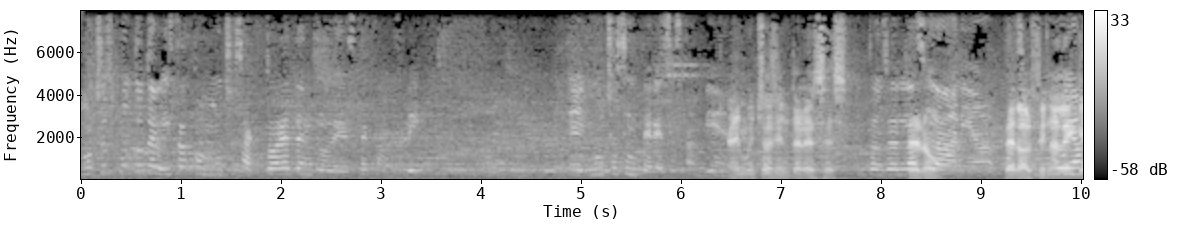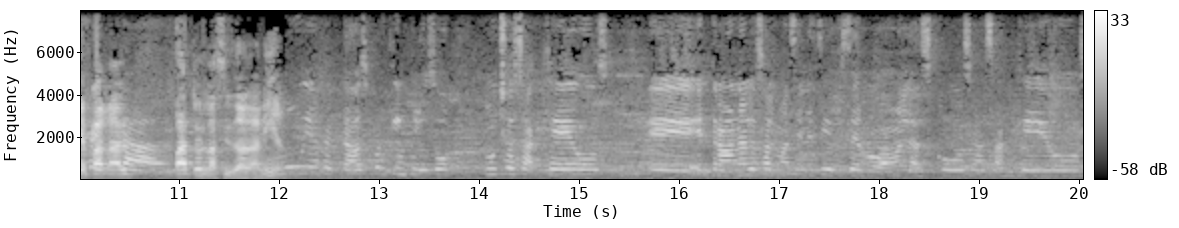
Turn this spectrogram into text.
muchos puntos de vista con muchos actores dentro de este conflicto. Hay muchos intereses también. Hay muchos intereses. Entonces la Pero, ciudadanía... pero al pues, final el que paga el pato es la ciudadanía. muy afectados porque incluso muchos saqueos, eh, entraban a los almacenes y se robaban las cosas, saqueos,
